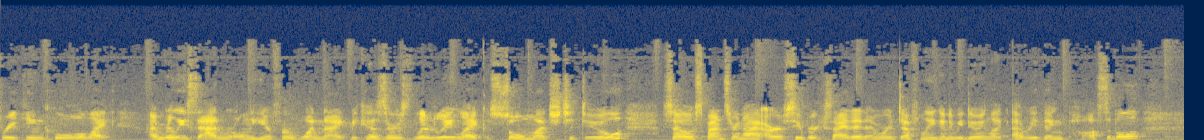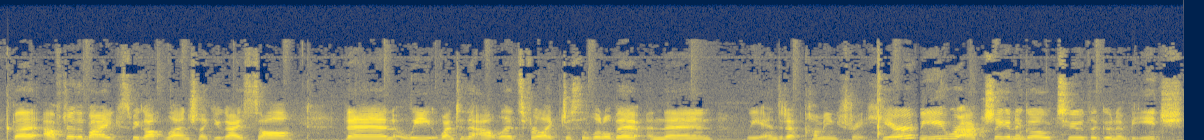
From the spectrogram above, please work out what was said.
freaking cool. Like, I'm really sad we're only here for one night because there's literally like so much to do. So Spencer and I are super excited and we're definitely gonna be doing like everything possible. But after the bikes, we got lunch like you guys saw. Then we went to the outlets for like just a little bit and then we ended up coming straight here. We were actually gonna go to Laguna Beach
